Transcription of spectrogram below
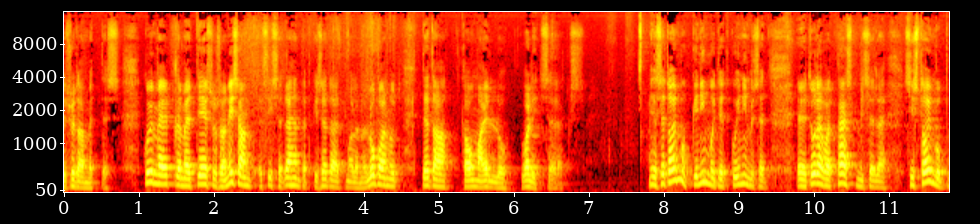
südametes. kui me ütleme, et Jeesus on isand, siis see tähendabki seda, et me oleme lubanud teda ka oma ellu valitsejaks ja see toimubki niimoodi, et kui inimesed eh, tulevad päästmisele, siis toimub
